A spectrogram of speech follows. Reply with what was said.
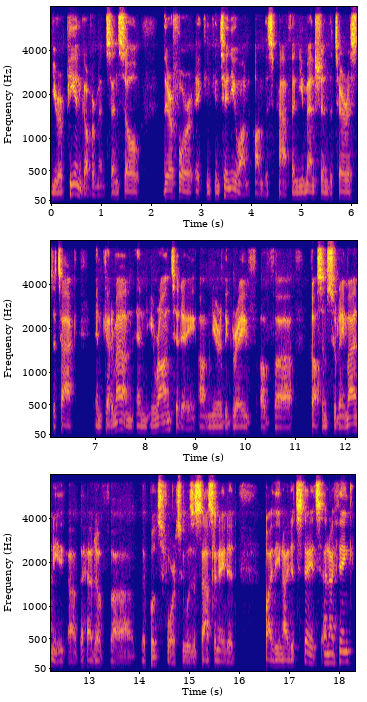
European governments. And so, therefore, it can continue on, on this path. And you mentioned the terrorist attack in Kerman in Iran today, um, near the grave of uh, Qasem Soleimani, uh, the head of uh, the Quds Force, who was assassinated by the United States. And I think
